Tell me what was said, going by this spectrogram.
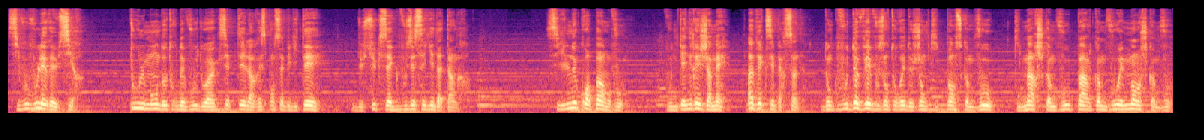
Si vous voulez réussir, tout le monde autour de vous doit accepter la responsabilité du succès que vous essayez d'atteindre. S'ils ne croient pas en vous, vous ne gagnerez jamais avec ces personnes. Donc vous devez vous entourer de gens qui pensent comme vous, qui marchent comme vous, parlent comme vous et mangent comme vous.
